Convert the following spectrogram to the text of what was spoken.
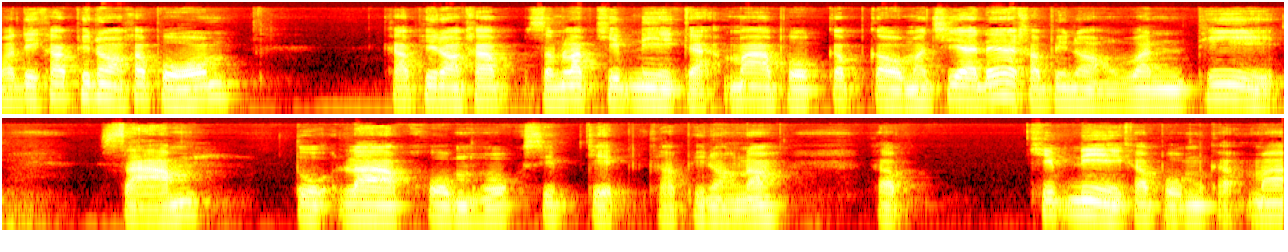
วัสดีครับพี่น้องครับผม ครับพี่น้องครับสำหรับคลิปนี้ก็มาพบกับเก่ามาเชียร์เด้อครับพี่น้องวันที่ 3 ตุลาคม 67 ครับพี่น้องเนาะครับคลิปนี้ครับผมกับมา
